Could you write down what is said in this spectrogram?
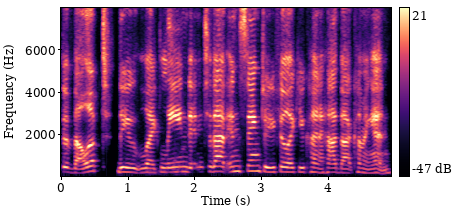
developed? Do you like leaned into that instinct, or you feel like you kind of had that coming in?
